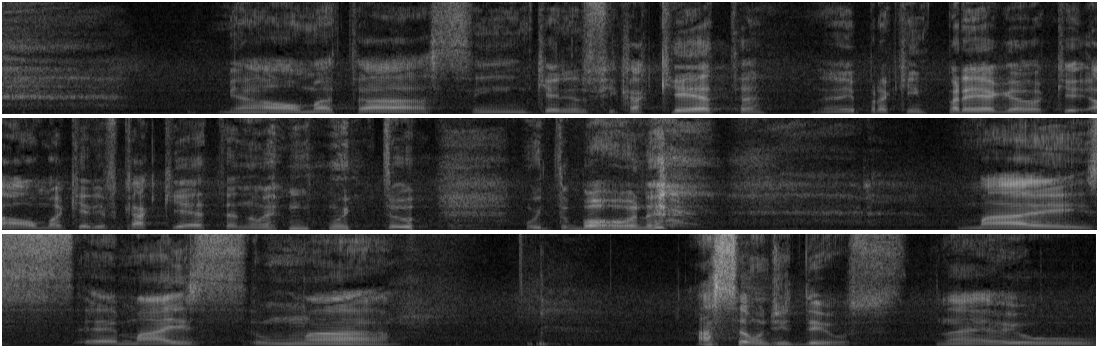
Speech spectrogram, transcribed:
Minha alma está assim, querendo ficar quieta. Né? E para quem prega, a alma querer ficar quieta não é muito, muito bom, né? Mas é mais uma ação de Deus. Né? Eu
